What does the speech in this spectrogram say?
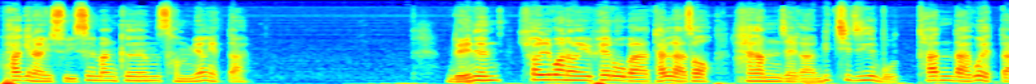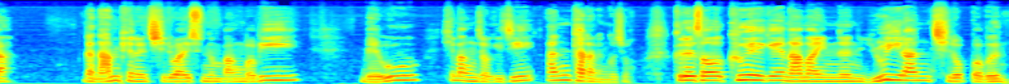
확인할 수 있을 만큼 선명했다. 뇌는 혈관의 회로가 달라서 항암제가 미치지 못한다고 했다. 그러니까 남편을 치료할 수 있는 방법이 매우 희망적이지 않다라는 거죠. 그래서 그에게 남아있는 유일한 치료법은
